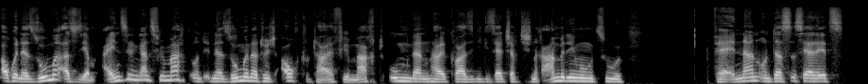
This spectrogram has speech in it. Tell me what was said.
auch in der Summe, also sie haben einzeln ganz viel Macht und in der Summe natürlich auch total viel Macht, um dann halt quasi die gesellschaftlichen Rahmenbedingungen zu verändern. Und das ist ja jetzt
